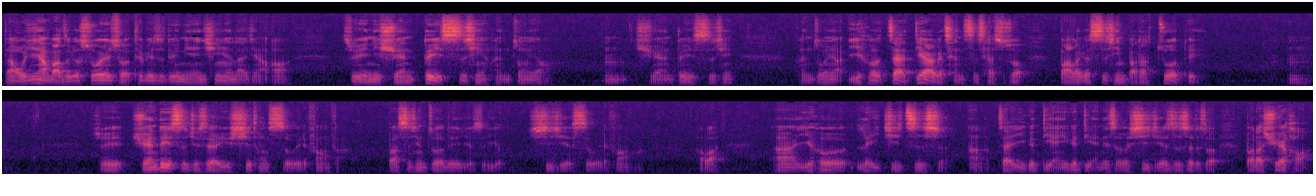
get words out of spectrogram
但我就想把这个说一说，特别是对年轻人来讲啊。所以你选对事情很重要，嗯，选对事情很重要。以后在第二个层次才是说把那个事情把它做对，嗯。所以选对事就是要有系统思维的方法，把事情做对就是有细节思维的方法，好吧？啊，以后累积知识啊，在一个点一个点的时候，细节知识的时候，把它学好，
